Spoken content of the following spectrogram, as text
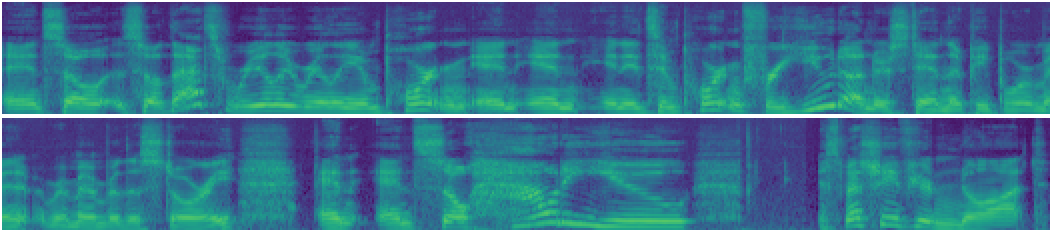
And so, so that's really, really important, and, and and it's important for you to understand that people rem- remember the story, and and so how do you especially if you're not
